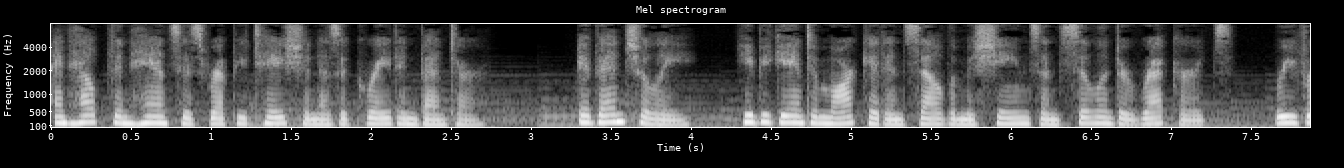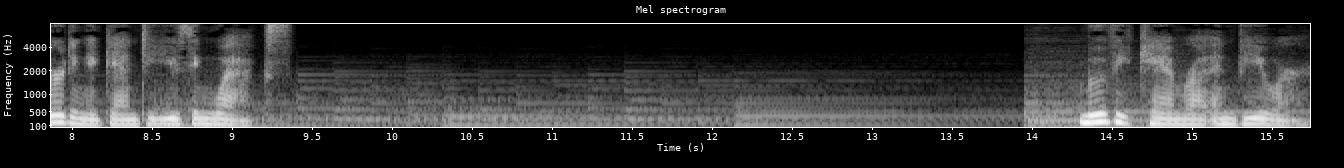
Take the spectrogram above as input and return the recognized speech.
and helped enhance his reputation as a great inventor. Eventually, he began to market and sell the machines and cylinder records, reverting again to using wax. Movie camera and viewer.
